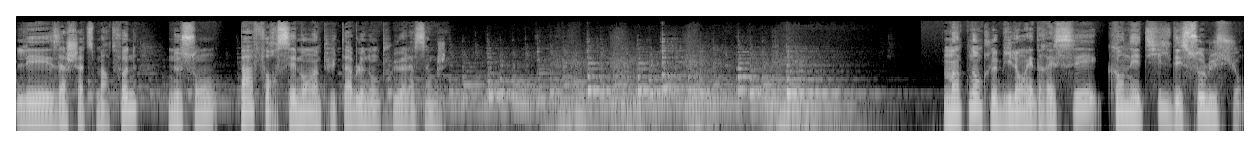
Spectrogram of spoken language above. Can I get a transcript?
les achats de smartphones ne sont pas forcément imputables non plus à la 5G. Maintenant que le bilan est dressé, qu'en est-il des solutions?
